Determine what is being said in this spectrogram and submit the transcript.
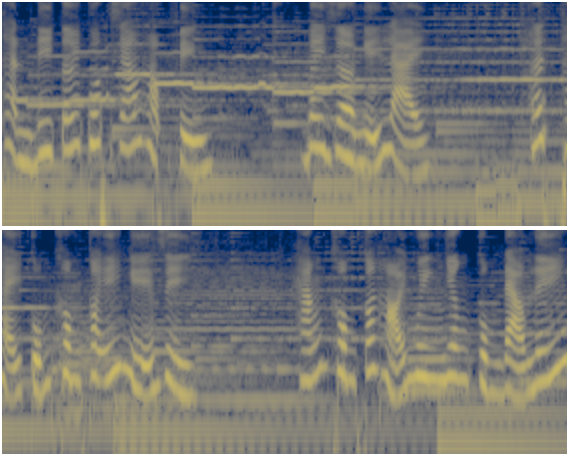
Thành đi tới Quốc giáo học viện. Bây giờ nghĩ lại, Hết thảy cũng không có ý nghĩa gì. Hắn không có hỏi nguyên nhân cùng đạo lý.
